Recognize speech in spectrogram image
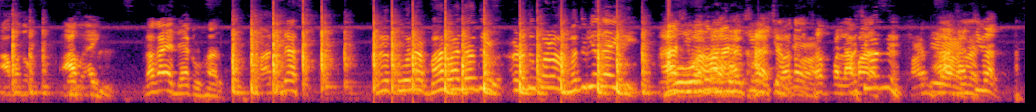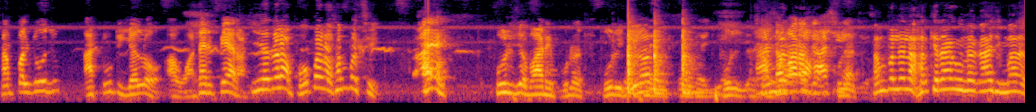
આ બધો આ ભાઈ વગાડે દેખલું સારું અને તું ઓલા બાર વાગ્યા હતી અડધું પડવા મજૂરી જ આવી ગઈ. સાચી વાત, સાચી વાત, સાચી વાત, સંપલ આ સાચી વાત ને? સાચી વાત. સંપલ જોજો. આ તૂટી ગયેલો આ વધારે પ્યારા એ જરા ભોપાનો સંપલ છે. આય ફૂલ જે બારી ફૂલ જ ફૂલી ગયો ફૂલી ગયો તમારા સાચી વાત. સંપલ લેલા હરખે રાખ્યું ને કાંઈથી મારે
